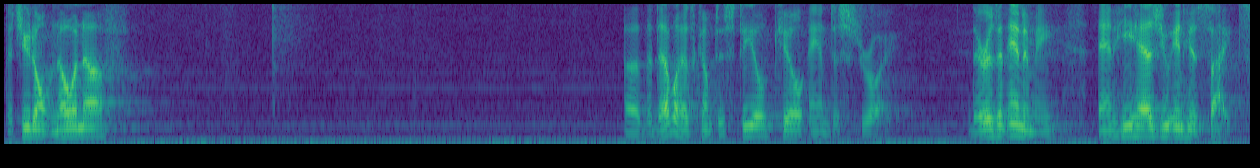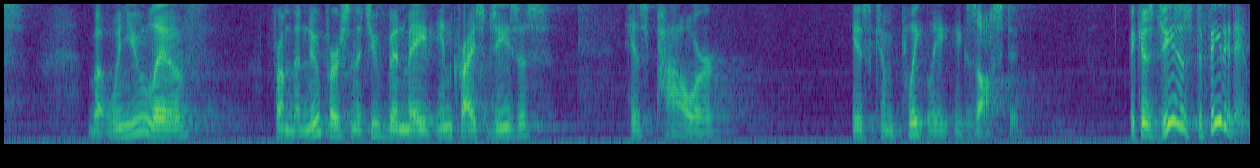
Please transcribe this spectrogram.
that you don't know enough. Uh, the devil has come to steal, kill, and destroy. There is an enemy, and he has you in his sights. But when you live from the new person that you've been made in Christ Jesus, his power is completely exhausted because Jesus defeated him.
